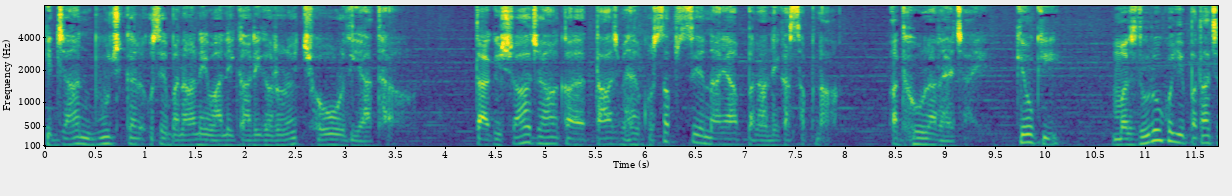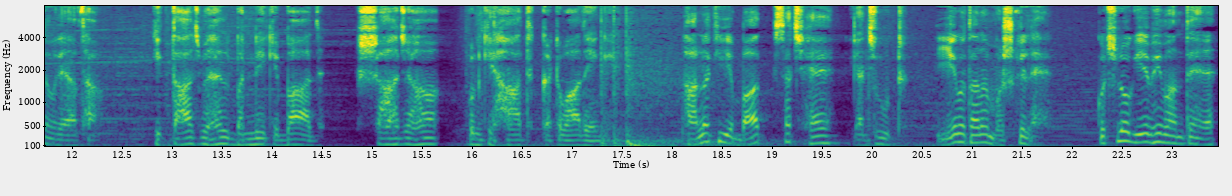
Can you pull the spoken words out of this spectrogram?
कि जानबूझकर उसे बनाने वाले कारीगरों ने छोड़ दिया था, ताकि शाहजहां का ताजमहल को सबसे नायाब बनाने का सपना अधूरा रह जाए, क्योंकि मजदूरों को यह पता चल गया था कि ताजमहल बनने के बाद शाहजहां उनके हाथ कटवा देंगे। हालाँकि ये बात सच है या झूठ, ये बताना मुश्किल है। कुछ लोग ये भी मानते हैं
